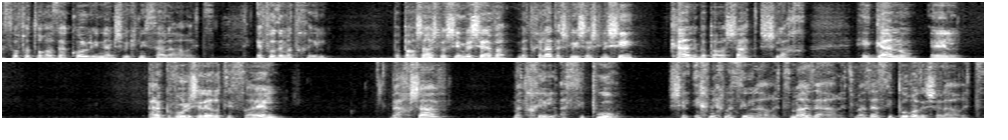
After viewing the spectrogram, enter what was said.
סוף התורה זה הכל עניין של כניסה לארץ. איפה זה מתחיל? בפרשה 37, בתחילת השליש השלישי, כאן בפרשת שלח. הגענו אל הגבול של ארץ ישראל, ועכשיו מתחיל הסיפור של איך נכנסים לארץ, מה זה הארץ, מה זה הסיפור הזה של הארץ.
